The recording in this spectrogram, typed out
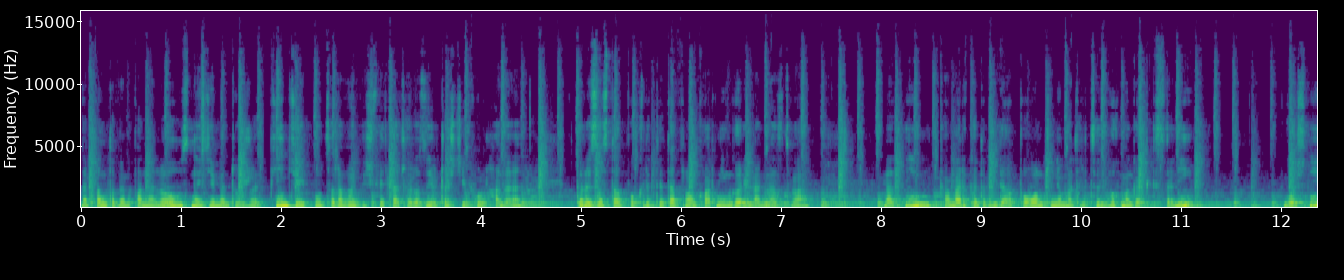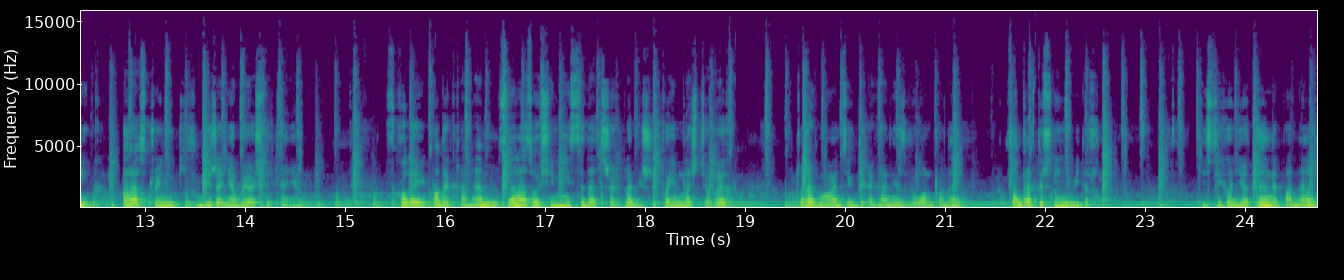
Na frontowym panelu znajdziemy duży 5,5-calowy wyświetlacz rozdzielczości Full HD, który został pokryty taflą Corning Gorilla Glass 2. Nad nim kamerkę do wideo połączeniu matrycy 2 megapikseli, głośnik oraz czujniki zbliżeniowe i oświetlenia. Z kolei pod ekranem znalazło się miejsce dla trzech klawiszy pojemnościowych, które w momencie, gdy ekran jest wyłączony, są praktycznie niewidoczne. Jeśli chodzi o tylny panel,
